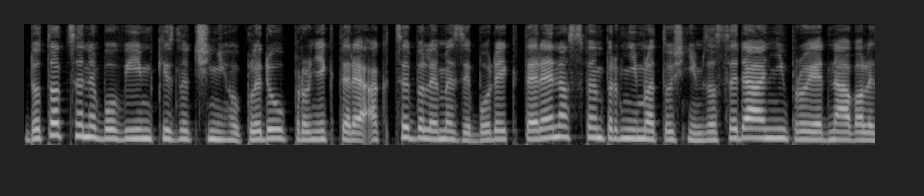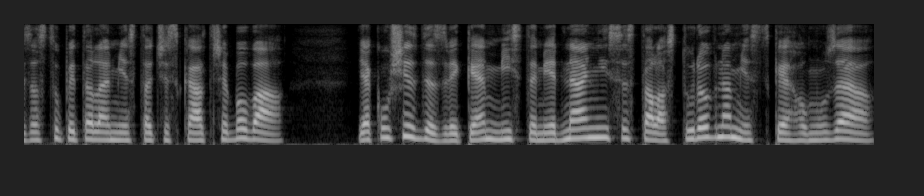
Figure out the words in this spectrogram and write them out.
dotace nebo výjimky z nočního klidu pro některé akce byly mezi body, které na svém prvním letošním zasedání projednávali zastupitelé města Česká Třebová. Jak už je zde zvykem, místem jednání se stala studovna Městského muzea.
